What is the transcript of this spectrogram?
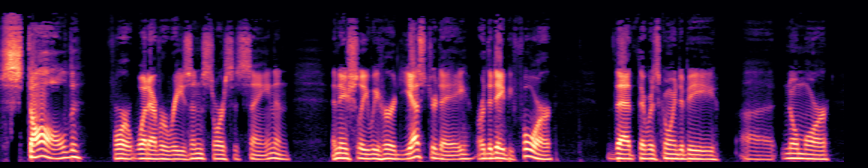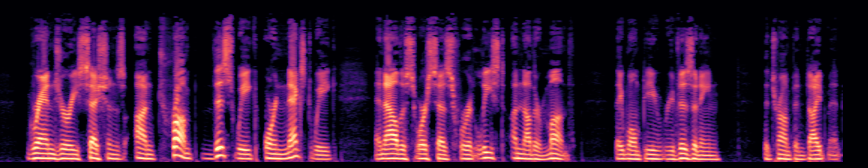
stalled for whatever reason, sources saying. And initially, we heard yesterday or the day before that there was going to be uh, no more grand jury sessions on Trump this week or next week. And now the source says for at least another month, they won't be revisiting the Trump indictment.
